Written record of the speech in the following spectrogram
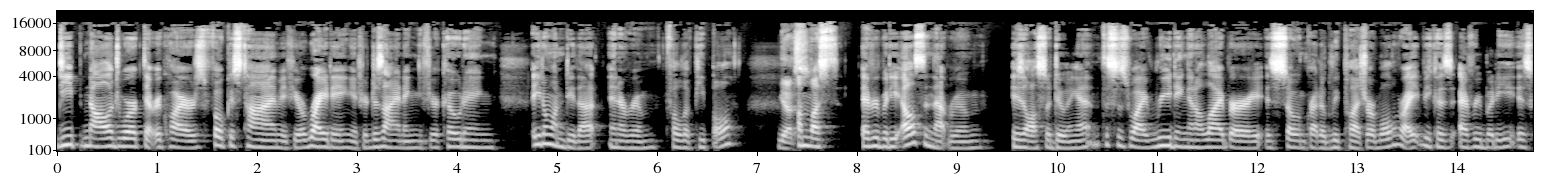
deep knowledge work that requires focus time, if you're writing, if you're designing, if you're coding, you don't want to do that in a room full of people Yes. unless everybody else in that room is also doing it. This is why reading in a library is so incredibly pleasurable, right? Because everybody is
